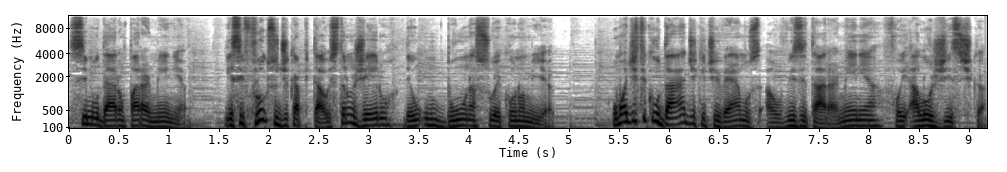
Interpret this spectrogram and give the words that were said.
se mudaram para a Armênia, e esse fluxo de capital estrangeiro deu um boom na sua economia. Uma dificuldade que tivemos ao visitar a Armênia foi a logística.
